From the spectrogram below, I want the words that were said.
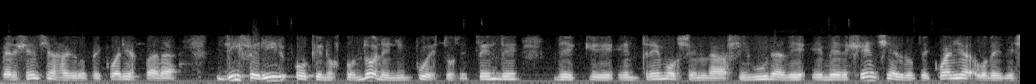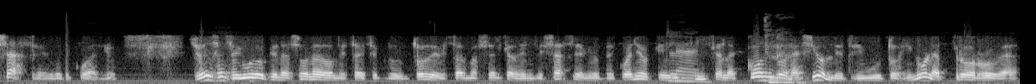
emergencias agropecuarias para diferir o que nos condonen impuestos, depende de que entremos en la figura de emergencia agropecuaria o de desastre agropecuario. Yo les aseguro que la zona donde está este productor debe estar más cerca del desastre agropecuario que implica la condonación de tributos y no la prórroga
